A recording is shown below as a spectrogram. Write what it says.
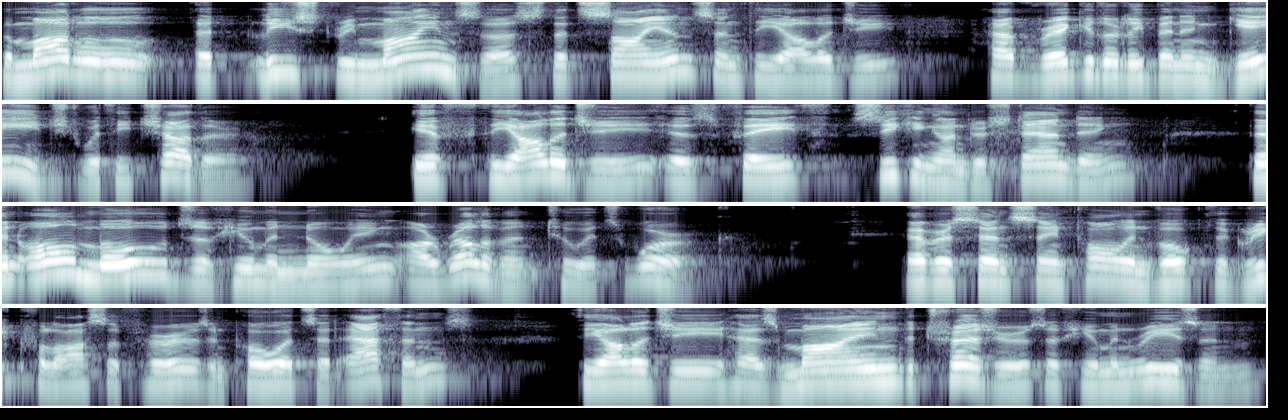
the model at least reminds us that science and theology have regularly been engaged with each other. If theology is faith seeking understanding, then all modes of human knowing are relevant to its work. Ever since St. Paul invoked the Greek philosophers and poets at Athens, theology has mined the treasures of human reason.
